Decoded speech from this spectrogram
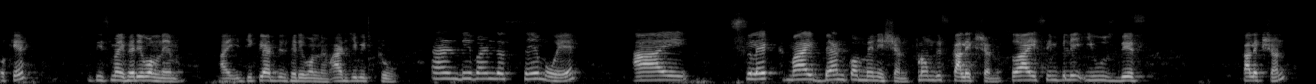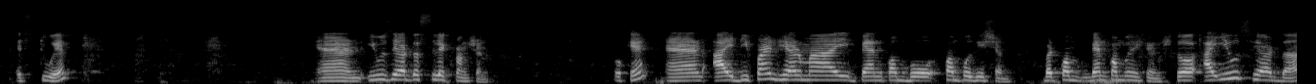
Okay? This is my variable name. I declare this variable name rgb true. And even the same way i select my band combination from this collection. So i simply use this collection s2a and use here the select function okay and i defined here my band combo composition but com band composition so i use here the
